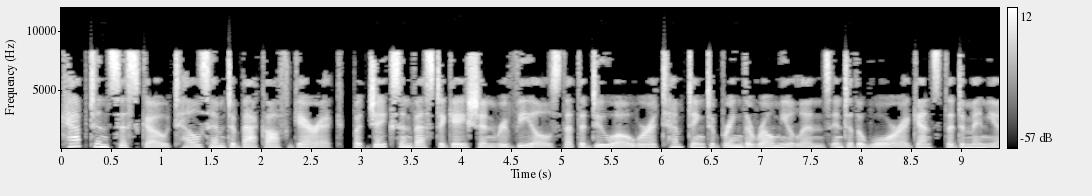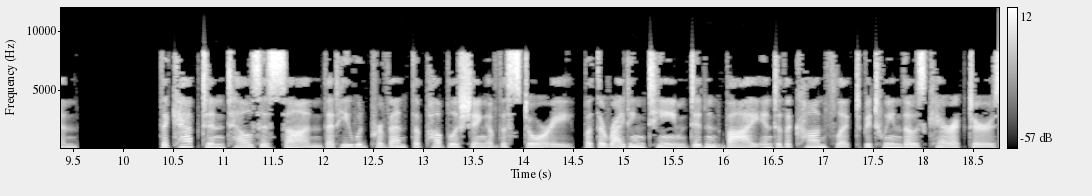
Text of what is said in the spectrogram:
Captain Sisko tells him to back off Garak, but Jake's investigation reveals that the duo were attempting to bring the Romulans into the war against the Dominion. The captain tells his son that he would prevent the publishing of the story, but the writing team didn't buy into the conflict between those characters.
